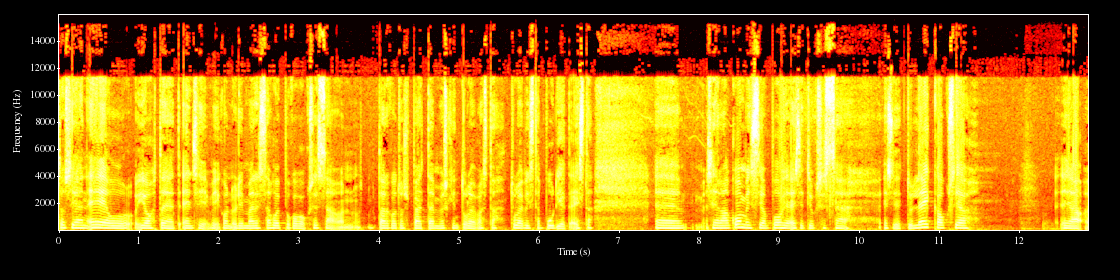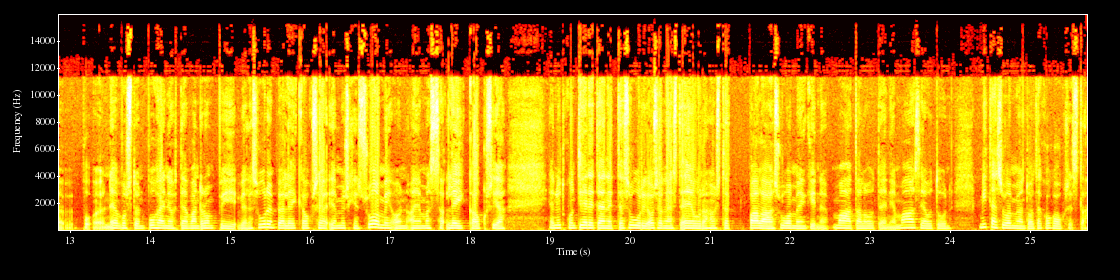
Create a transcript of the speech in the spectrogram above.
Tosiaan EU-johtajat ensi viikon ylimääräisessä huippukokouksessa on tarkoitus päättää myöskin tulevasta, tulevista budjeteista. Siellä on komission pohjaesityksessä esitetty leikkauksia ja neuvoston puheenjohtaja Van Rompuy vielä suurempia leikkauksia ja myöskin Suomi on ajamassa leikkauksia. Ja nyt kun tiedetään, että suuri osa näistä EU-rahoista palaa Suomeenkin maatalouteen ja maaseutuun, mitä Suomi on tuolta kokouksesta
